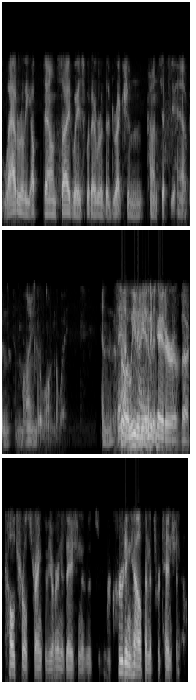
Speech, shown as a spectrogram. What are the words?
laterally, up, down, sideways, whatever the direction concept you have in, in mind along the way. And so a leading indicator of, of the cultural strength of the organization is its recruiting health and its retention health.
